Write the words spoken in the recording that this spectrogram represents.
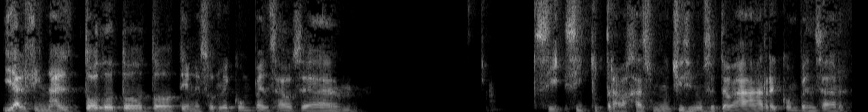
y al final todo, todo, todo tiene su recompensa. O sea, si, si tú trabajas muchísimo, se te va a recompensar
